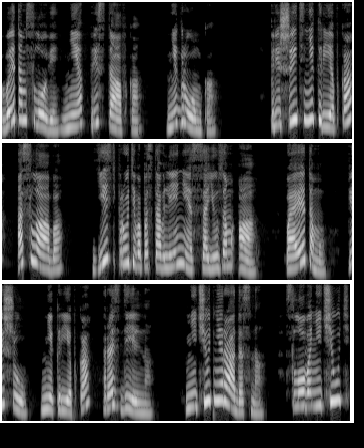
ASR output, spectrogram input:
В этом слове «не» приставка. Негромко. Пришить не крепко, а слабо. Есть противопоставление с союзом «а». Поэтому пишу не крепко, раздельно. Ничуть не радостно. Слово «ничуть»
